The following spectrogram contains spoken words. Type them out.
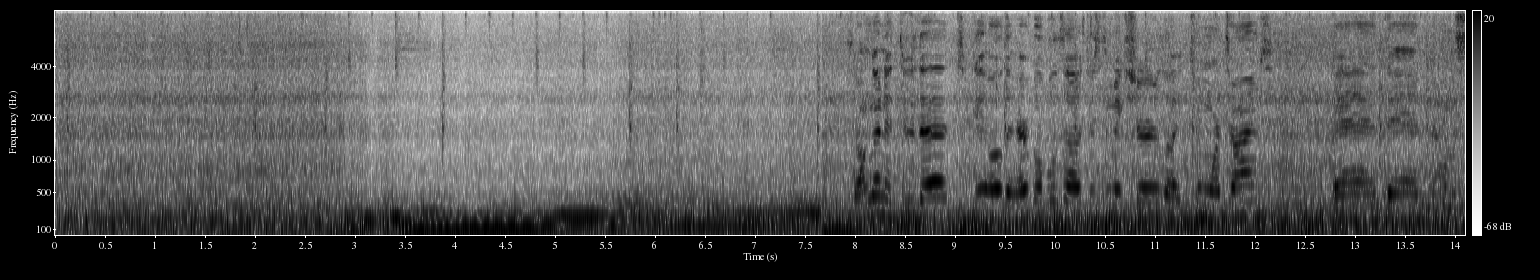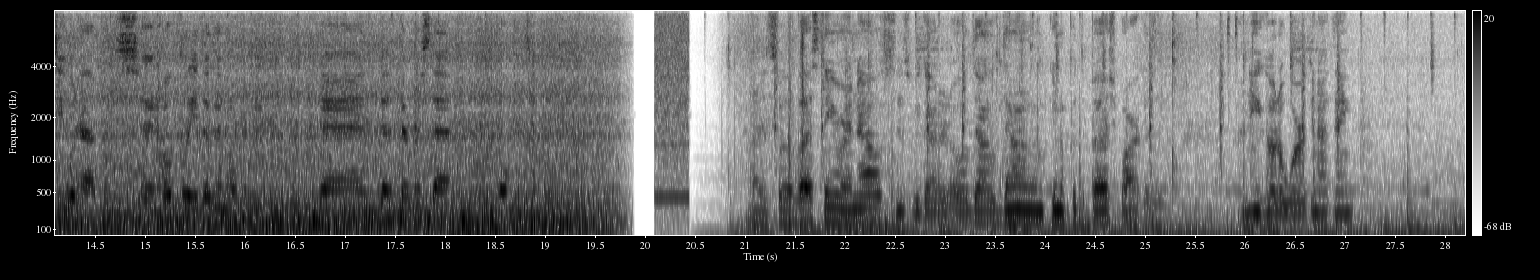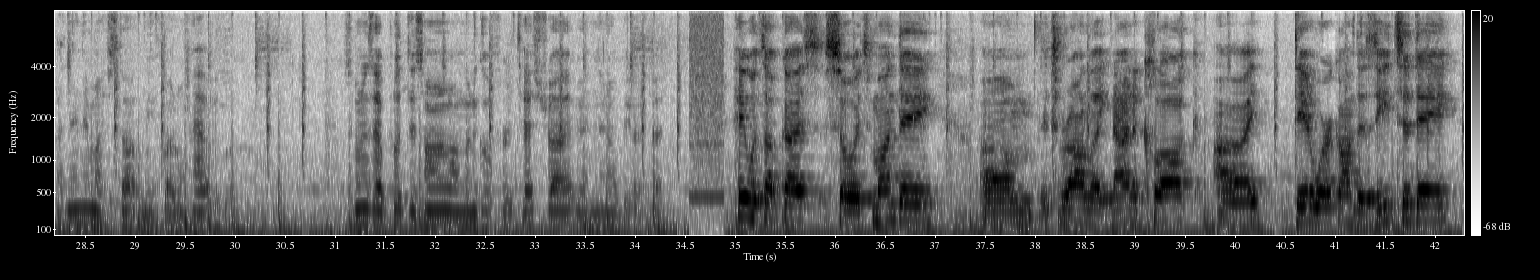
So I'm gonna do that to get all the air bubbles out just to make sure like two more times and then I'm gonna see what happens and hopefully it doesn't overheat and the thermostat opens up. Alright so the last thing right now since we got it all dialed down I'm gonna put the bash bar because I need to go to work and I think I think they might stop me if I don't have it but as soon as I put this on I'm gonna go for a test drive and then I'll be right back. Hey what's up guys? So it's Monday um, it's around like 9 o'clock. Uh, I did work on the Z today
